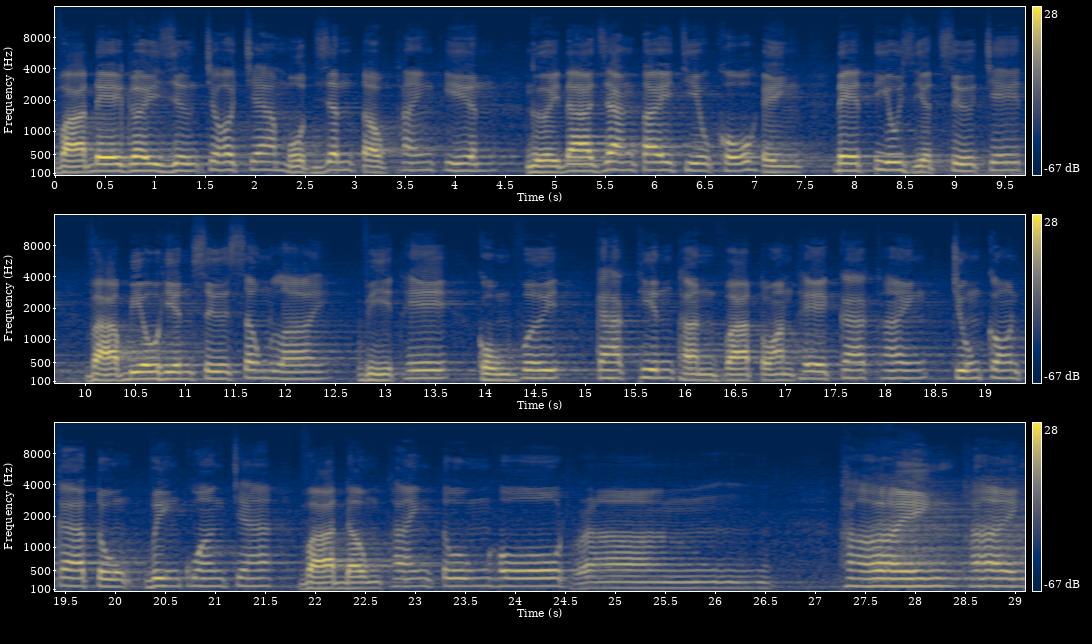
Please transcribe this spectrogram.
và để gây dựng cho cha một dân tộc thanh thiên. Người đã giang tay chịu khổ hình để tiêu diệt sự chết và biểu hiện sự sống lại. Vì thế, cùng với các thiên thần và toàn thể các thánh, chúng con ca tụng vinh quang cha và đồng thanh tung hô rằng Thánh, Thánh,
